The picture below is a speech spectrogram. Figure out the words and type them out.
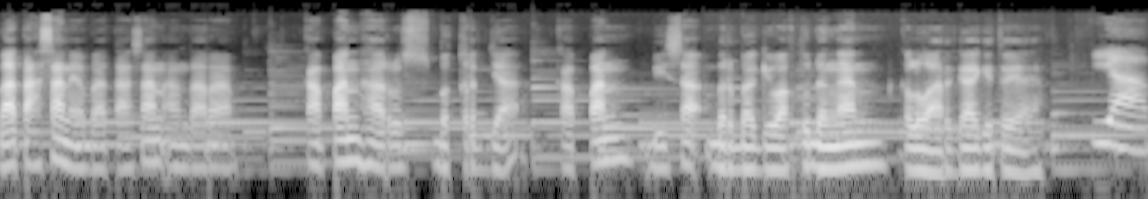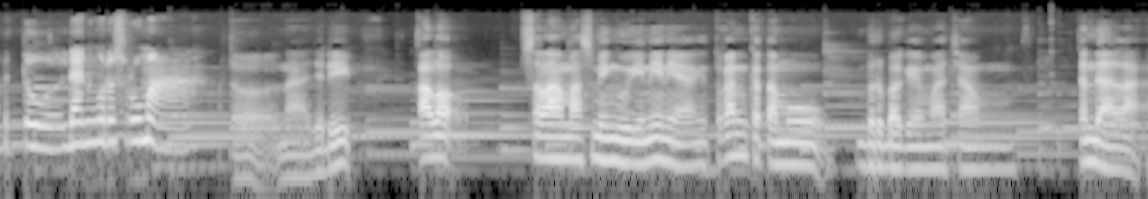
batasan ya batasan antara kapan harus bekerja, kapan bisa berbagi waktu dengan keluarga gitu ya. Iya betul dan ngurus rumah. Betul. Nah jadi kalau selama seminggu ini nih ya itu kan ketemu berbagai macam kendala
